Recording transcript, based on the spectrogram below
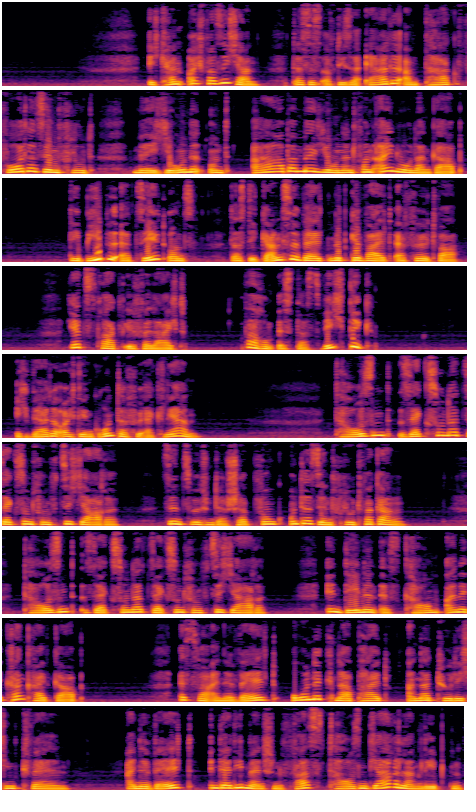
Ich kann euch versichern, dass es auf dieser Erde am Tag vor der Sintflut Millionen und Abermillionen von Einwohnern gab. Die Bibel erzählt uns, dass die ganze Welt mit Gewalt erfüllt war. Jetzt fragt ihr vielleicht, warum ist das wichtig? Ich werde euch den Grund dafür erklären. 1656 Jahre sind zwischen der Schöpfung und der Sintflut vergangen. 1656 Jahre, in denen es kaum eine Krankheit gab. Es war eine Welt ohne Knappheit an natürlichen Quellen, eine Welt, in der die Menschen fast tausend Jahre lang lebten.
